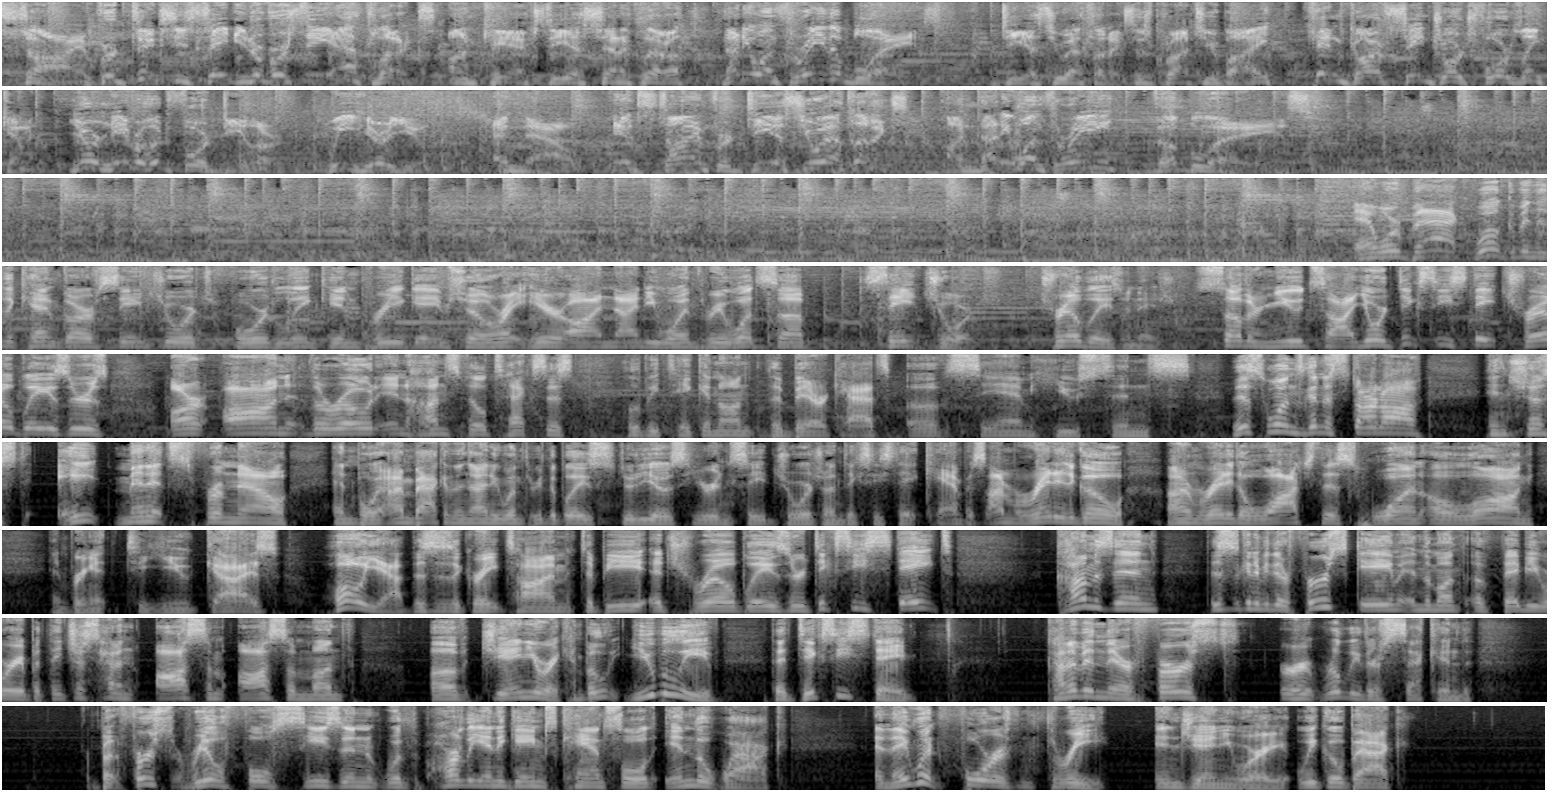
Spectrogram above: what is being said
It's time for Dixie State University Athletics on KXDS Santa Clara 91.3 The Blaze. DSU Athletics is brought to you by Ken Garff St. George Ford Lincoln, your neighborhood Ford dealer. We hear you. And now, it's time for DSU Athletics on 91.3 The Blaze. And we're back. Welcome into the Ken Garff St. George Ford Lincoln pregame show right here on 91.3. What's up, St. George, Trailblazer Nation, Southern Utah? Your Dixie State Trailblazers are on the road in Huntsville, Texas. They'll be taking on the Bearcats of Sam Houston's. This one's going to start off in just eight minutes from now. And boy, I'm back in the 91.3 The Blaze studios here in St. George on Dixie State campus. I'm ready to go. I'm ready to watch this one along and bring it to you guys. Oh, yeah, this is a great time to be a Trailblazer. Dixie State comes in. This is going to be their first game in the month of February, but they just had an awesome, awesome month of January. Can you believe that Dixie State, kind of in their first, or really their second but first real full season with hardly any games canceled in the WAC, and they went four and three in January. We go back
